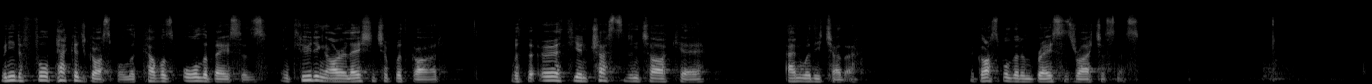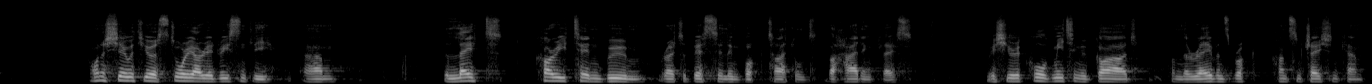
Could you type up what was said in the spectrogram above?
We need a full package gospel that covers all the bases, including our relationship with God, with the earth He entrusted into our care, and with each other a gospel that embraces righteousness. I want to share with you a story I read recently. Um, the late Corrie Ten Boom wrote a best selling book titled The Hiding Place, where she recalled meeting a guard from the Ravensbrück concentration camp,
